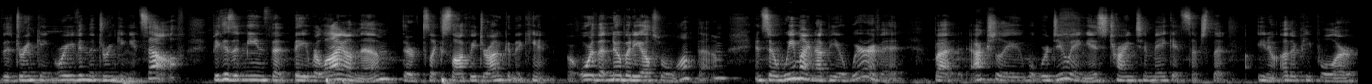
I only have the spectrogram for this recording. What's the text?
the drinking or even the drinking itself because it means that they rely on them. They're like sloppy drunk and they can't or that nobody else will want them. And so we might not be aware of it but actually what we're doing is trying to make it such that you know other people are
